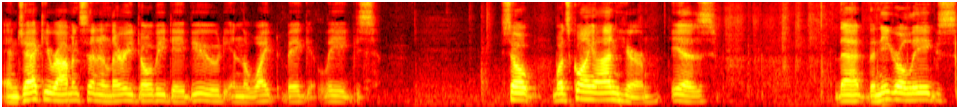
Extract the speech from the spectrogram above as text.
And Jackie Robinson and Larry Doby debuted in the White Big Leagues. So, what's going on here is that the Negro Leagues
